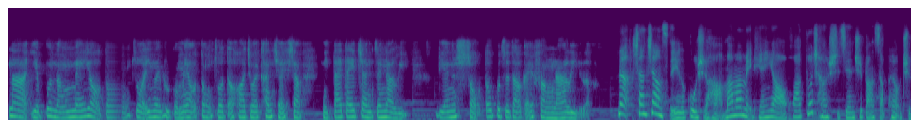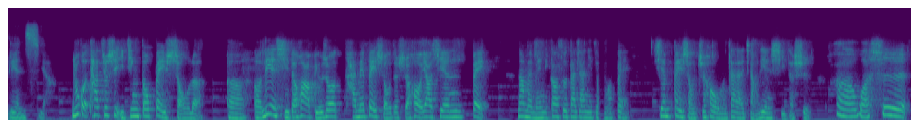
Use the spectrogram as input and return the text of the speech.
那也不能没有动作，因为如果没有动作的话，就会看起来像你呆呆站在那里，连手都不知道该放哪里了。那像这样子的一个故事哈，妈妈每天要花多长时间去帮小朋友去练习啊？如果他就是已经都背熟了，呃呃，练习的话，比如说还没背熟的时候要先背。那妹妹，你告诉大家你怎么背？先背熟之后，我们再来讲练习的事。呃，我是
